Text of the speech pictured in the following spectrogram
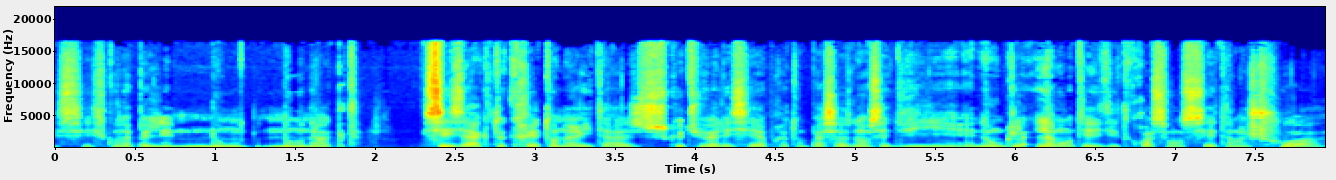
c'est ce qu'on appelle les non-actes. Ces actes créent ton héritage, ce que tu vas laisser après ton passage dans cette vie. Et donc la mentalité de croissance, c'est un choix.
